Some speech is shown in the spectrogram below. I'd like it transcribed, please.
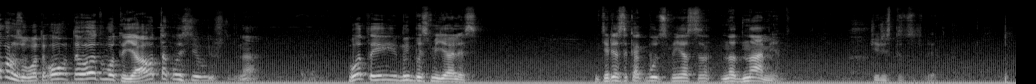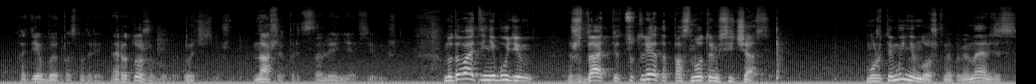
образу, вот, вот, вот, вот и я вот такой Всевышний. Да. Вот и мы бы смеялись. Интересно, как будут смеяться над нами через 500 лет. Хотел бы посмотреть. Наверное, тоже будет очень смешно. Наше представление Всевышнего. Но давайте не будем ждать 500 лет, а посмотрим сейчас. Может и мы немножко напоминаем здесь.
